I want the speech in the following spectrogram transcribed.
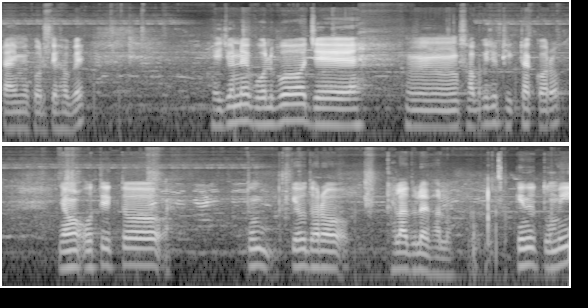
টাইমে করতে হবে। এই জন্যে বলব যে সব কিছু ঠিকঠাক করো। যেমন অতিরিক্ত তুমি কেউ ধরো খেলাধুলায় ভালো। কিন্তু তুমি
